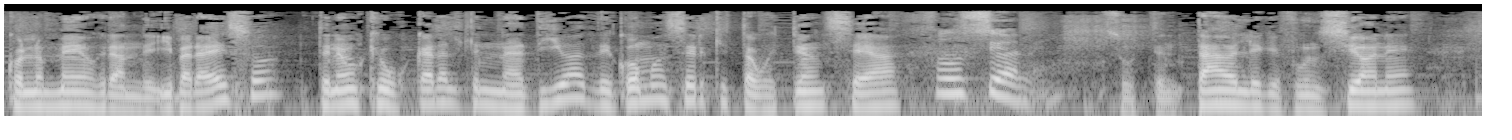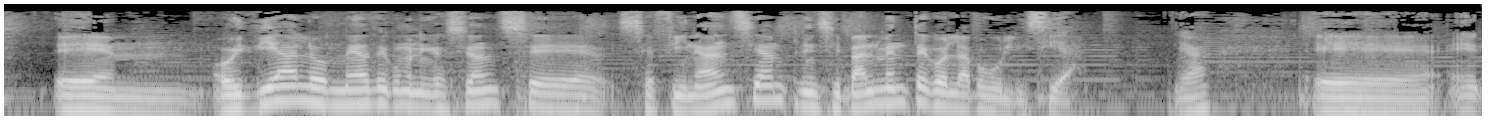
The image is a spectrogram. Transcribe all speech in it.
con los medios grandes. Y para eso tenemos que buscar alternativas de cómo hacer que esta cuestión sea Funcione. sustentable, que funcione. Eh, hoy día los medios de comunicación se, se financian principalmente con la publicidad. ¿ya? Eh, eh,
